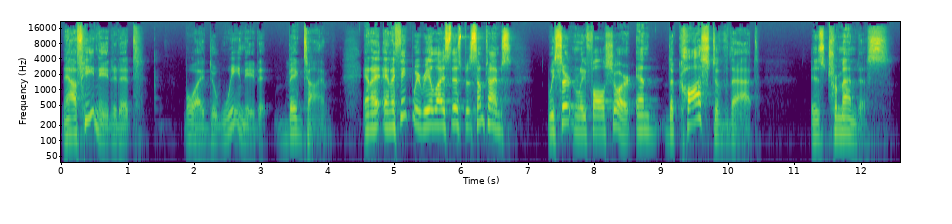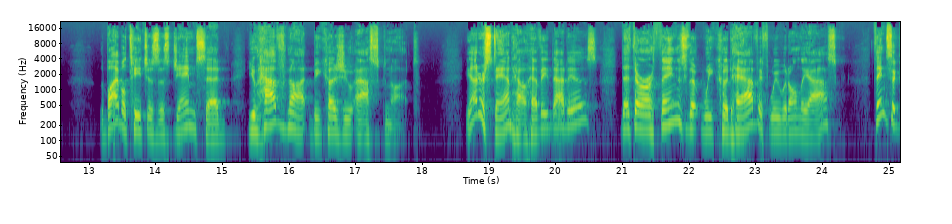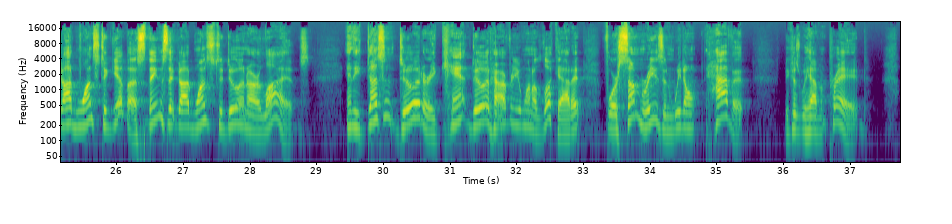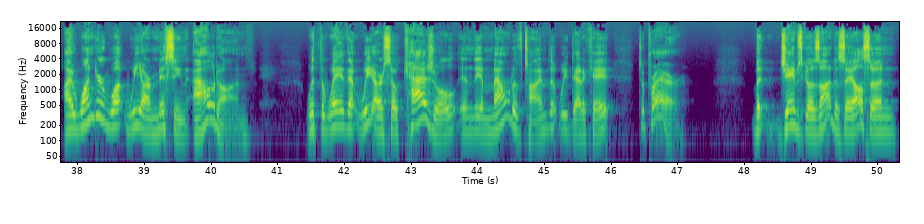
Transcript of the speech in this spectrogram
Now, if he needed it, boy, do we need it big time. And I, and I think we realize this, but sometimes we certainly fall short, and the cost of that is tremendous. The Bible teaches us, James said, You have not because you ask not. You understand how heavy that is? That there are things that we could have if we would only ask, things that God wants to give us, things that God wants to do in our lives. And He doesn't do it or He can't do it, however you want to look at it. For some reason, we don't have it because we haven't prayed. I wonder what we are missing out on with the way that we are so casual in the amount of time that we dedicate to prayer. But James goes on to say also, and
